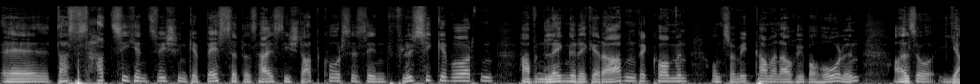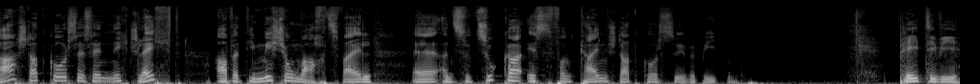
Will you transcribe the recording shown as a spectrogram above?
Äh, das hat sich inzwischen gebessert. Das heißt, die Stadtkurse sind flüssig geworden, haben längere Geraden bekommen und somit kann man auch überholen. Also ja, Stadtkurse sind nicht schlecht, aber die Mischung macht's, weil äh, ein Suzuka ist von keinem Stadtkurs zu überbieten. PTV,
